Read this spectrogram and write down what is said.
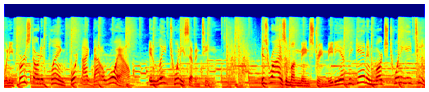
when he first started playing Fortnite Battle Royale in late 2017. His rise among mainstream media began in March 2018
